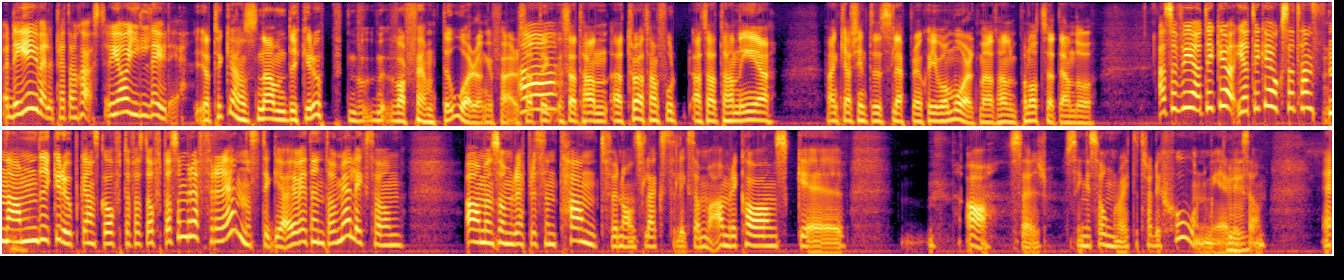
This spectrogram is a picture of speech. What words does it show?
det är ju väldigt pretentiöst och jag gillar ju det. Jag tycker hans namn dyker upp var femte år ungefär. Så, att, det, så att han, jag tror att han, fort, alltså att han är... Han kanske inte släpper en skiva om året, men att han på något sätt ändå... Alltså för jag, tycker, jag tycker också att hans namn dyker upp ganska ofta, fast ofta som referens tycker jag. Jag vet inte om jag liksom, ja men som representant för någon slags liksom amerikansk, eh, ja, singer-songwriter-tradition mer liksom. Eh,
